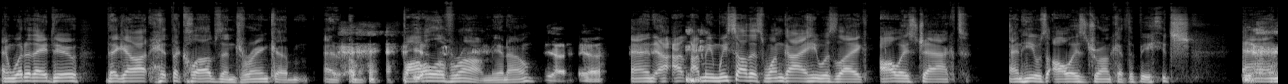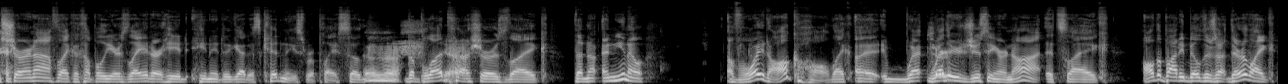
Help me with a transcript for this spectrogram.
and what do they do? They go out, hit the clubs, and drink a, a, a bottle yeah. of rum. You know? Yeah, yeah. And I, I, mean, we saw this one guy. He was like always jacked, and he was always drunk at the beach. And sure enough, like a couple years later, he he needed to get his kidneys replaced. So uh, the blood yeah. pressure is like the and you know avoid alcohol like uh, wh- sure. whether you're juicing or not it's like all the bodybuilders are they're like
